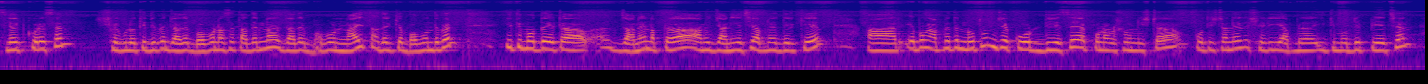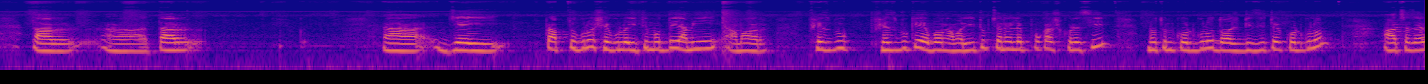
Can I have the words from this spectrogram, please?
সিলেক্ট করেছেন। সেগুলোকে দিবেন, যাদের ভবন আছে তাদের না যাদের ভবন নাই তাদেরকে ভবন দেবেন। ইতিমধ্যে এটা জানেন আপনারা, আমি জানিয়েছি আপনাদেরকে। আর এবং আপনাদের নতুন যে কোড দিয়েছে পনেরোশো উনিশটা প্রতিষ্ঠানের, সেটি আপনারা ইতিমধ্যে পেয়েছেন। তার তার যেই প্রাপ্তগুলো, সেগুলো ইতিমধ্যেই আমি আমার ফেসবুক ফেসবুকে এবং আমার ইউটিউব চ্যানেলে প্রকাশ করেছি। নতুন কোডগুলো, দশ ডিজিটের কোডগুলো। আচ্ছা যাই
